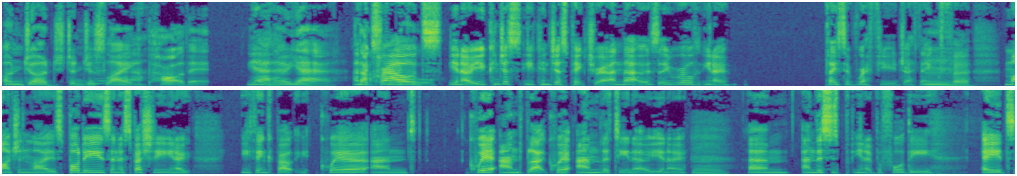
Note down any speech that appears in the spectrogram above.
unjudged and just Yeah. like part of it. yeah. You know, yeah. and That's the really crowds, you know, you can just you can just picture it, and that was a real, you know, place of refuge, I think, for marginalized bodies, and especially you know, you think about queer and queer and black, queer and Latino, you know, um, and this is you know before the AIDS,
